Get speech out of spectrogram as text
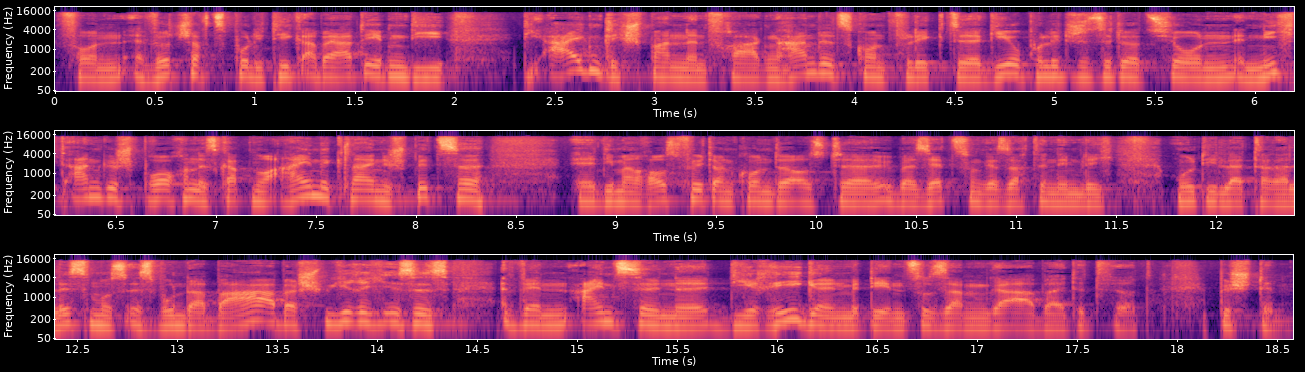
von Wirtschaftspolitik. Aber er hat eben die, die eigentlich spannenden Fragen, Handelskonflikte, geopolitische Situationen nicht angesprochen. Es gab nur eine kleine Spitze, äh, die man rausfiltern konnte aus der Übersetzung. Er sagte nämlich, Multilateralismus ist wunderbar, aber schwierig ist es, wenn Einzelne die Regeln, mit denen zusammengearbeitet wird, bestimmen.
